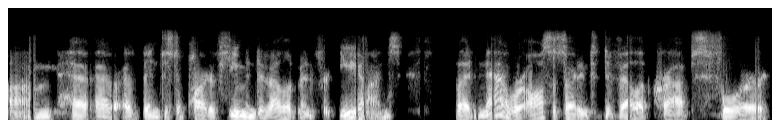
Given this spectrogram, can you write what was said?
um, have, have been just a part of human development for eons. But now we're also starting to develop crops for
